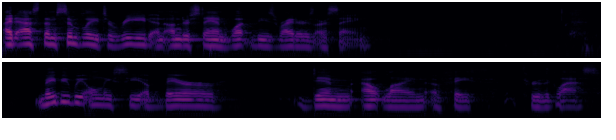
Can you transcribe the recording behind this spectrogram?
I'd ask them simply to read and understand what these writers are saying. Maybe we only see a bare, dim outline of faith through the glass.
